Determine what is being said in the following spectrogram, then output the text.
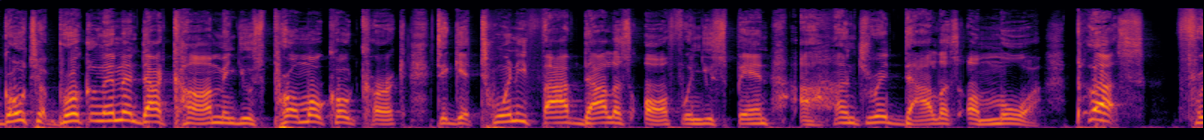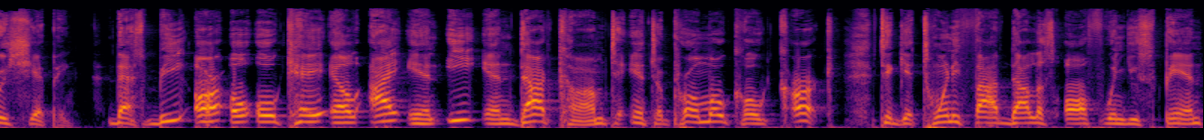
Go to brooklinen.com and use promo code Kirk to get $25 off when you spend $100 or more, plus free shipping. That's B R O O K L I N E N dot com to enter promo code Kirk to get $25 off when you spend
